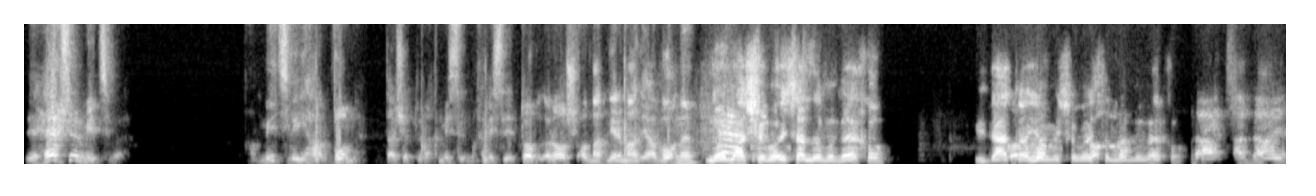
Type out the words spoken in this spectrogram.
זה הכשר מצווה. המצווה היא העוונה, מתי שאתה מכניס, מכניס את זה טוב לראש, עוד מעט נראה מה זה עוונה. לא מה שבו יצא לבבכו? ידעת היום משבו יצא לבבכו. עדיין,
